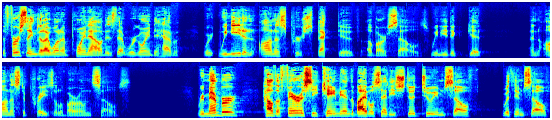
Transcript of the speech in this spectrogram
the first thing that I want to point out is that we're going to have, we need an honest perspective of ourselves. We need to get an honest appraisal of our own selves. Remember how the Pharisee came in? The Bible said he stood to himself, with himself,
